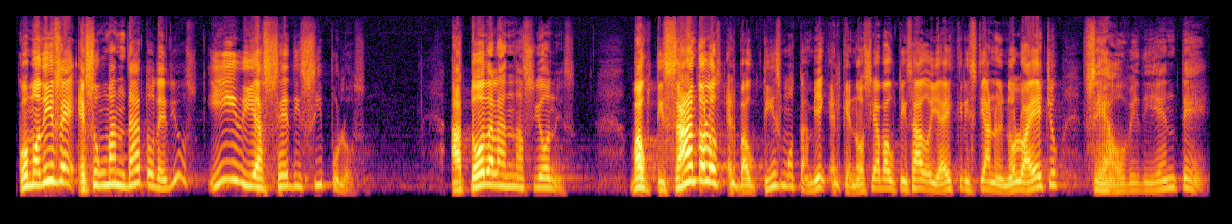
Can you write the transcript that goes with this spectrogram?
Como dice, es un mandato de Dios. Y de hacer discípulos a todas las naciones bautizándolos, el bautismo también, el que no se ha bautizado ya es cristiano y no lo ha hecho, sea obediente.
